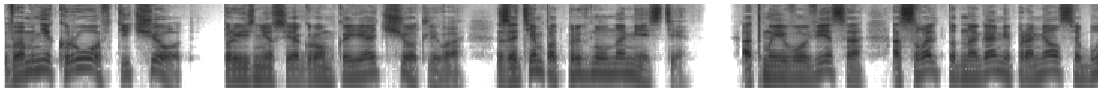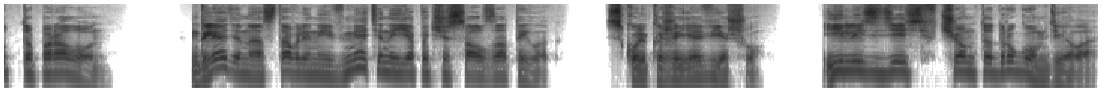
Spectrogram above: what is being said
Во мне кровь течет!» произнес я громко и отчетливо, затем подпрыгнул на месте. От моего веса асфальт под ногами промялся, будто поролон. Глядя на оставленные вмятины, я почесал затылок. Сколько же я вешу? Или здесь в чем-то другом дело?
